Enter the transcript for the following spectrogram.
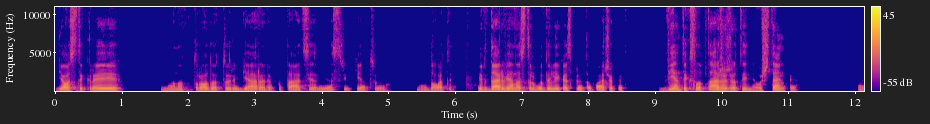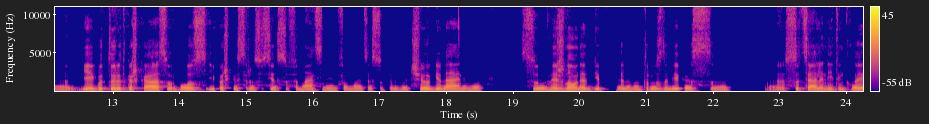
jos tikrai, man atrodo, turi gerą reputaciją ir jas reikėtų naudoti. Ir dar vienas turbūt dalykas prie to pačio, kad vien tik slaptažodžio tai neužtenka. E, jeigu turit kažką svarbaus, ypač kas yra susijęs su finansinė informacija, su privačiu gyvenimu, su, nežinau, netgi elementarus dalykas e, e, socialiniai tinklai,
